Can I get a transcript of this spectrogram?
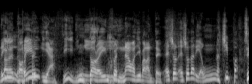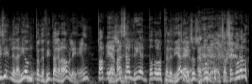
toril, del toril. y así, un toro ahí encuernado allí para adelante. Eso, eso daría una chispa. Sí, sí, le daría un toquecito agradable. Un toque y además eso. saldría en todos los telediarios. Eso seguro, eso seguro.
